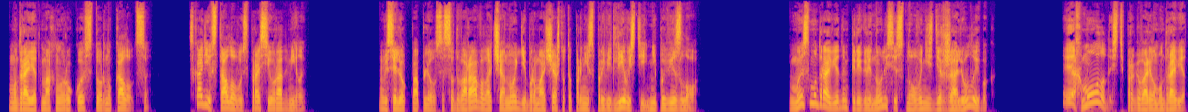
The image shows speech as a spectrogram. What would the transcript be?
— мудровед махнул рукой в сторону колодца. «Сходи в столовую, спроси у Радмилы». Василек поплелся со двора, волоча ноги и бормоча что-то про несправедливость и не повезло. Мы с мудроведом переглянулись и снова не сдержали улыбок. «Эх, молодость», — проговорил мудровед.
